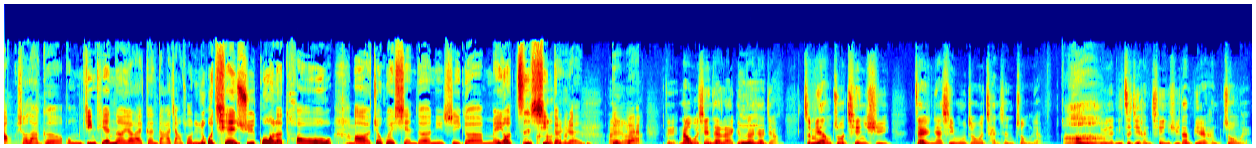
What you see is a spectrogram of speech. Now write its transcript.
好，肖大哥，我们今天呢要来跟大家讲说，你如果谦虚过了头，嗯。呃，就会显得你是一个没有自信的人，对不对？哎对，那我现在来跟大家嗯。讲，怎么样做谦虚，在人家心目中会产生重量，哦。对，不对？你自己很谦虚，但别人很重，哎，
